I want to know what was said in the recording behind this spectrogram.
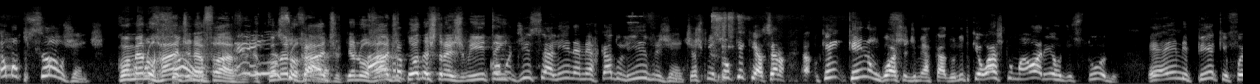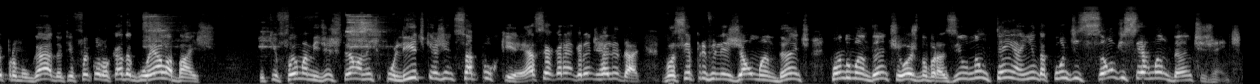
É uma opção, gente. Como é, no opção. rádio, né, Flávio? É Como é no cara. rádio, que no Abra, rádio todas transmitem. Como disse a Aline, é Mercado Livre, gente. As pessoas, o que, que é? Quem, quem não gosta de Mercado Livre, porque eu acho que o maior erro disso tudo é a MP que foi promulgada, que foi colocada goela abaixo. E que foi uma medida extremamente política e a gente sabe por quê. Essa é a grande realidade. Você privilegiar um mandante, quando o mandante hoje no Brasil não tem ainda condição de ser mandante, gente.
